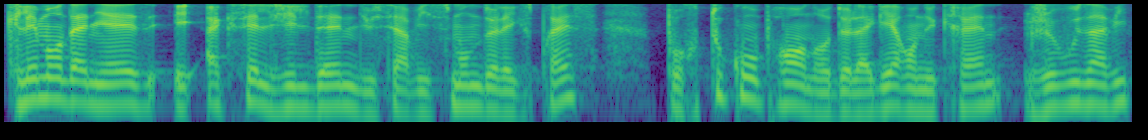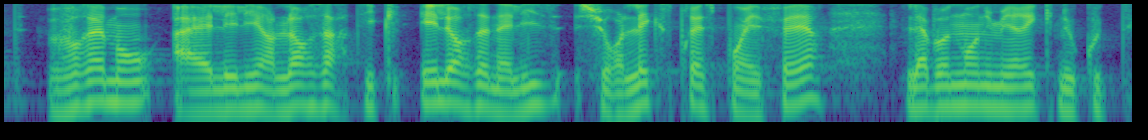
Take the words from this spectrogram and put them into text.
Clément Daniez et Axel Gilden du service Monde de l'Express. Pour tout comprendre de la guerre en Ukraine, je vous invite vraiment à aller lire leurs articles et leurs analyses sur l'express.fr. L'abonnement numérique ne coûte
